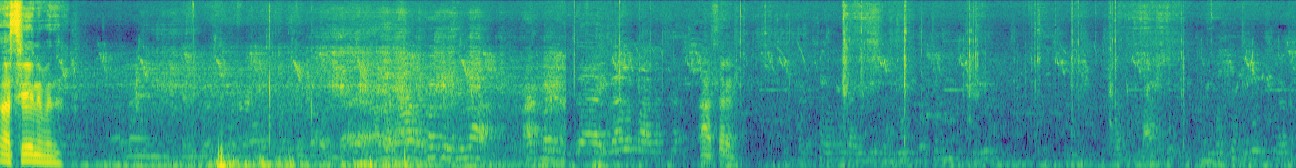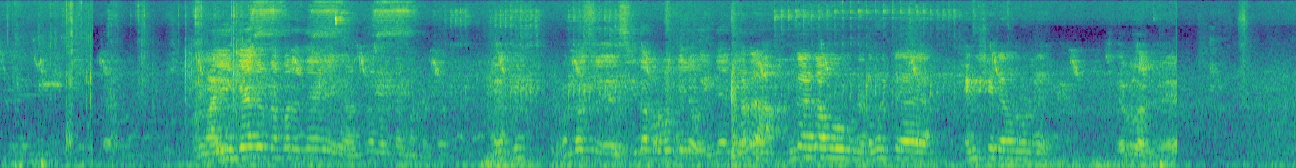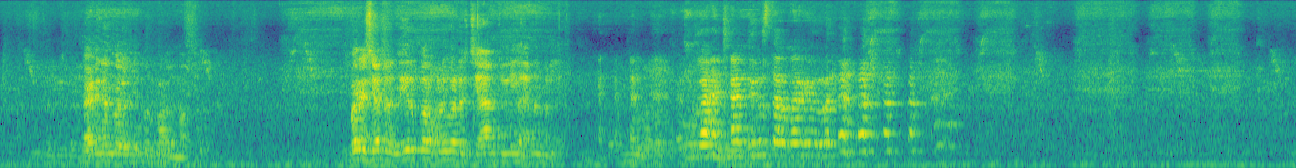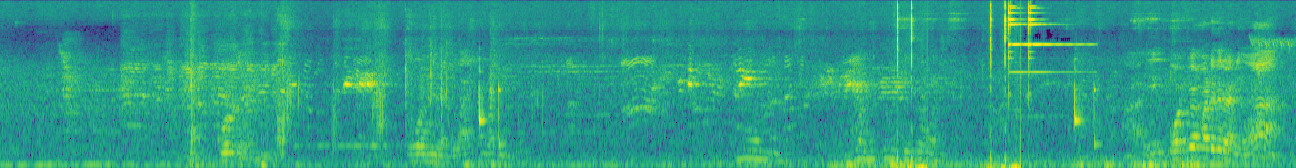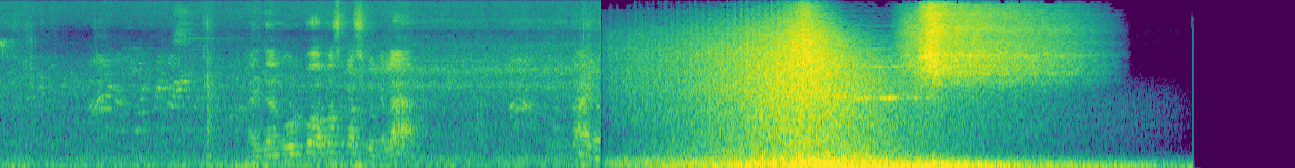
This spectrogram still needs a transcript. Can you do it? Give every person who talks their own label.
Speaker 1: ಹಾಂ ಶ್ರೇಣಿ ಬನ್ನಿ
Speaker 2: ಹಾಂ ಸರಿ. ಗಾಡಿ ನಂಬರ್ ಬರ್ರಿ ಶೆಟ್ರ ನೀರು ಪಾರ್ ಕೊಡಬೇಡ್ರಿ ಚಾ ಅಂತ ಇಲ್ಲ ನಮ್ಮಲ್ಲಿ ಈಗ ಫೋನ್ ಪೇ ಮಾಡಿದಿರಾ ನೀವು? ಐದಾರು ನೂರು ರೂಪಾಯಿ ವಾಪಸ್ ಕಳಿಸ್ಬೇಕಲ್ಲ?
